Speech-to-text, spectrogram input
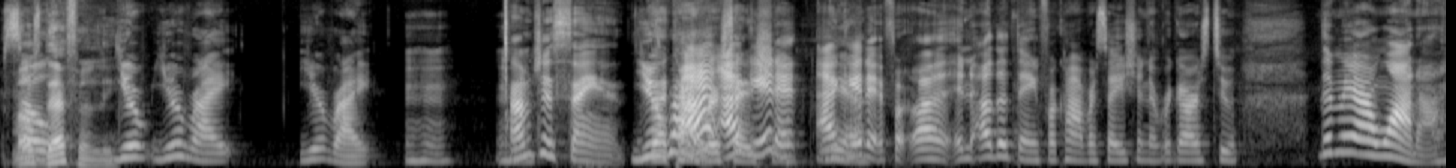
So most definitely. You're you're right. You're right. Mm-hmm. I'm just saying. You're the right. I, I get it. I Yeah. get it. For uh, another thing for conversation in regards to the marijuana.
